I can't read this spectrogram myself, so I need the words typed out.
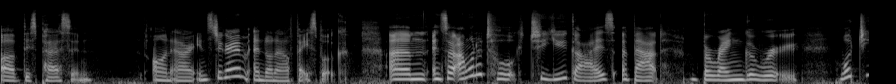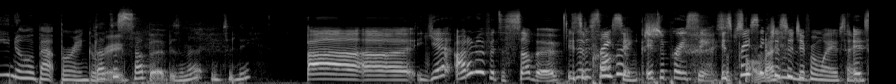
of this person on our Instagram and on our Facebook. Um, and so I want to talk to you guys about Barangaroo. What do you know about Barangaroo? That's a suburb, isn't it, in Sydney? Uh, uh, yeah. I don't know if it's a suburb. Is It's it a suburb? precinct. It's a precinct. Is I'm precinct sorry. just a different way of saying It's-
